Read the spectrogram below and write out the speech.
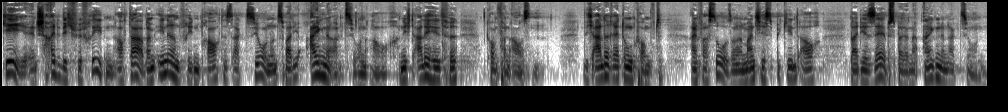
Geh, entscheide dich für Frieden. Auch da, beim inneren Frieden braucht es Aktion, und zwar die eigene Aktion auch. Nicht alle Hilfe kommt von außen. Nicht alle Rettung kommt einfach so, sondern manches beginnt auch bei dir selbst, bei deiner eigenen Aktion.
